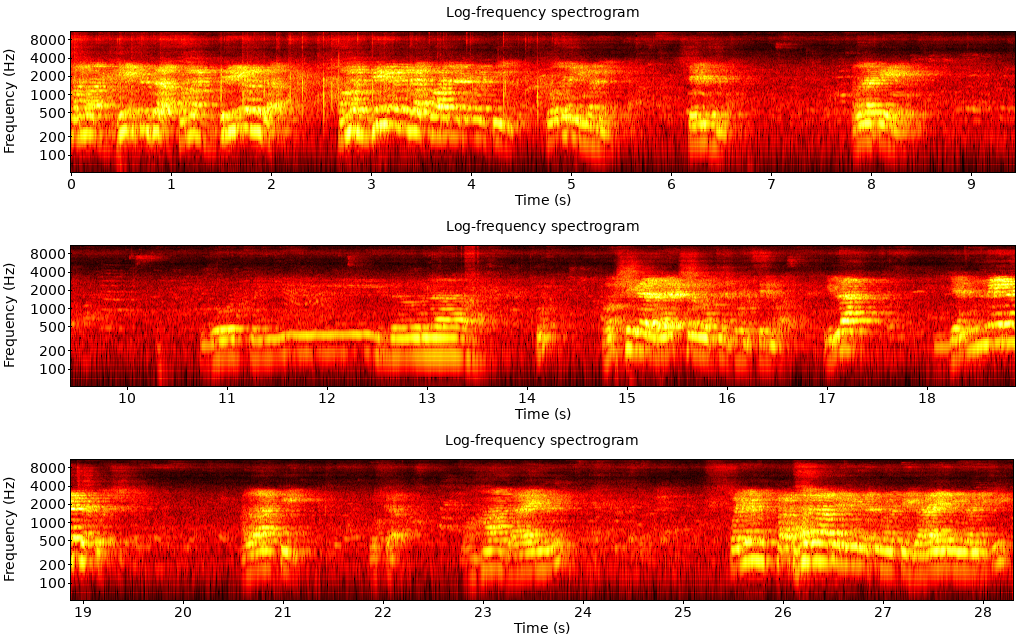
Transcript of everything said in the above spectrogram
సమగ్రీతుగా సమగ్రీవంగా సమగ్రీవంగా పాడినటువంటి సోదరిమణి శైలజమ్మ. అలాగే వంశీ గారి డైరెక్షన్లో వచ్చినటువంటి సినిమా. ఇలా ఎన్నైనా చెప్పచ్చు. అలాంటి ఒక మహాగాయని స్వయం ప్రభగా కలిగినటువంటి గాయని మనకి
